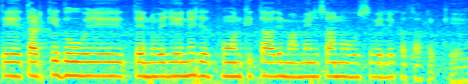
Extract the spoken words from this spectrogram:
ਤੇ ਤੜਕੇ 2 ਵਜੇ 3 ਵਜੇ ਇਹਨੇ ਜਦ ਫੋਨ ਕੀਤਾ ਉਹਦੇ ਮਾਮੇ ਨੇ ਸਾਨੂੰ ਉਸ ਵੇਲੇ ਪਤਾ ਲੱਗਿਆ ਜੀ।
